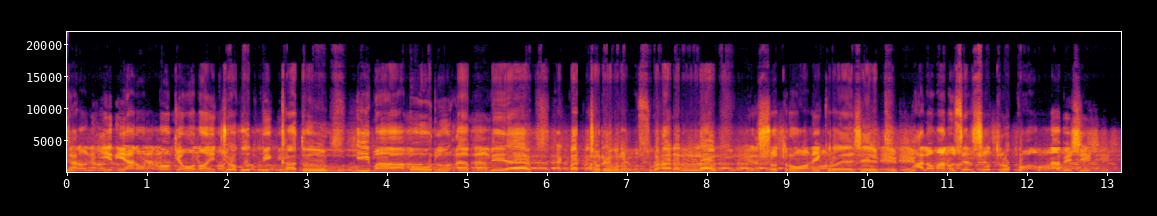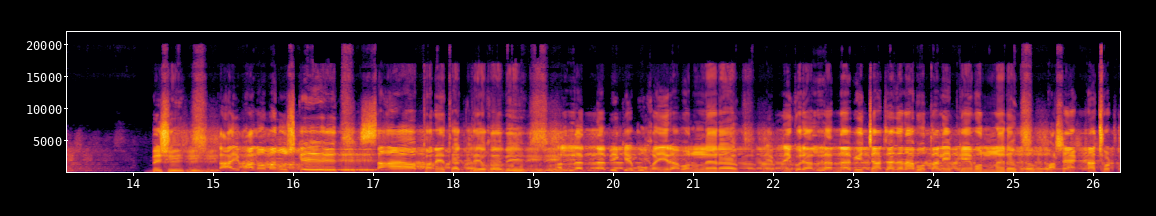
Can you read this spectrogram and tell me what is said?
কারণ ইরিয়ার অন্য কেউ নয়, জগৎ বিখ্যাত ইমামুল আম্বিয়া। একবার জোরে বলুন, সুবহানাল্লাহ। এর শত্রু অনেক রয়েছে। ভালো মানুষের শত্রু কম না বেশি। বেশি। তাই ভালো মানুষকে সাবধানে থাকতে হবে। আল্লাহ নবীকে বুহাইরা বললেন, এমনি করে আল্লাহ নবী চাচা জানাব তালিবকে বললেন, পাশে একটা ছোট্ট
